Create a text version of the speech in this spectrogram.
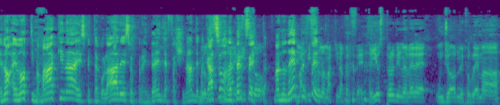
Eh no, è un'ottima macchina, è spettacolare, sorprendente, affascinante, ma Non- cazzo non è perfetta. visto- ma non è mai perfetta. visto una macchina perfetta. Io spero di non avere un giorno il problema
